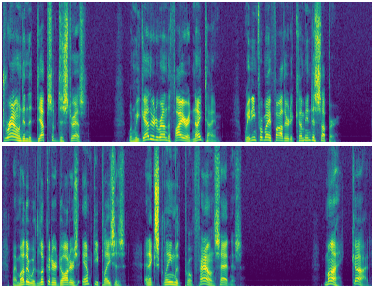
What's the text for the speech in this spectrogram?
drowned in the depths of distress. when we gathered around the fire at night time, waiting for my father to come in to supper, my mother would look at her daughter's empty places and exclaim with profound sadness, My God,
